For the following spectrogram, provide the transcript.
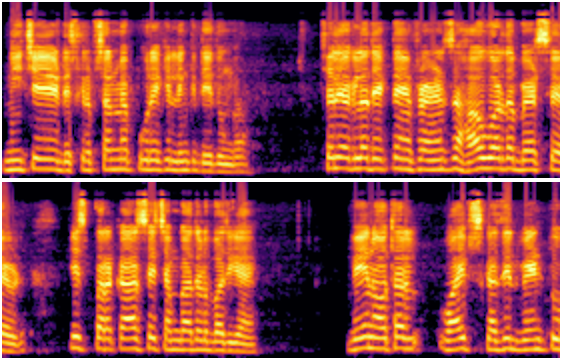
नीचे डिस्क्रिप्शन में पूरे की लिंक दे दूँगा। चलिए अगला देखते हैं friends how are the bat saved किस प्रकार से चमगादड़ बच गए? When author wife's cousin went to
